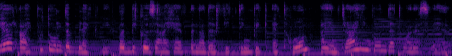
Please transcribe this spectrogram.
Here I put on the black wig, but because I have another fitting wig at home, I am trying on that one as well.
